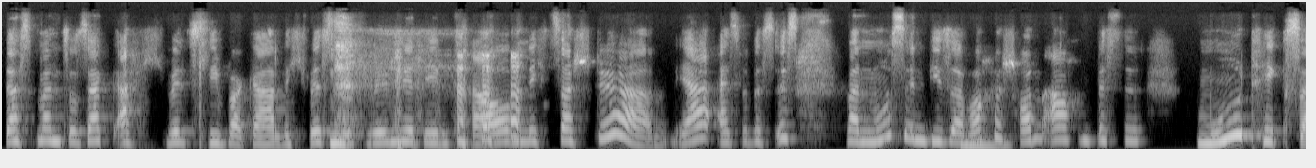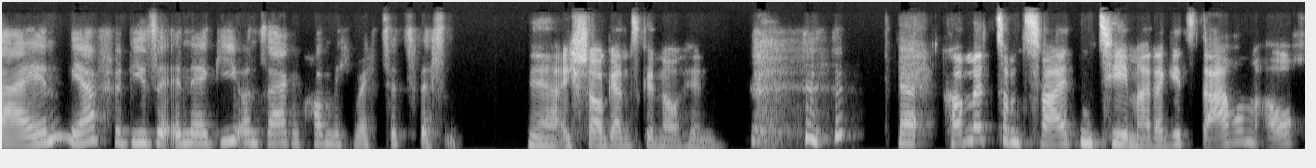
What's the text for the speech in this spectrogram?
dass man so sagt, ach, ich will es lieber gar nicht wissen, ich will mir den Traum nicht zerstören. Ja, also das ist, man muss in dieser Woche mhm. schon auch ein bisschen mutig sein, ja, für diese Energie und sagen, komm, ich möchte es jetzt wissen. Ja, ich schaue ganz genau hin. Ja. Kommen wir zum zweiten Thema. Da geht es darum, auch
